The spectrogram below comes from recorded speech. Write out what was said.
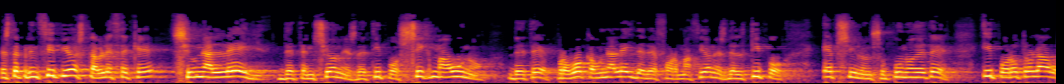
Este principio establece que si una ley de tensiones de tipo sigma 1 de t provoca una ley de deformaciones del tipo epsilon sub 1 de t y por otro lado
